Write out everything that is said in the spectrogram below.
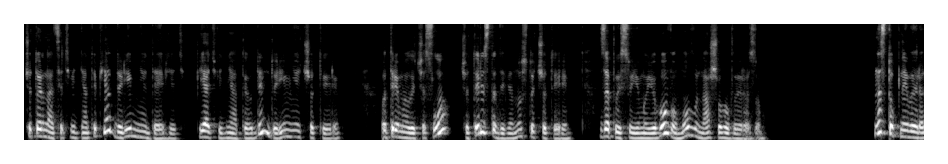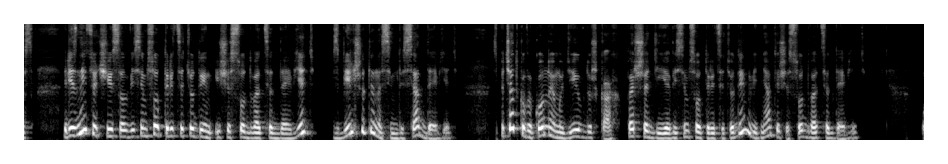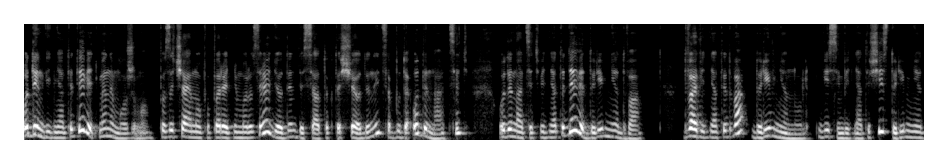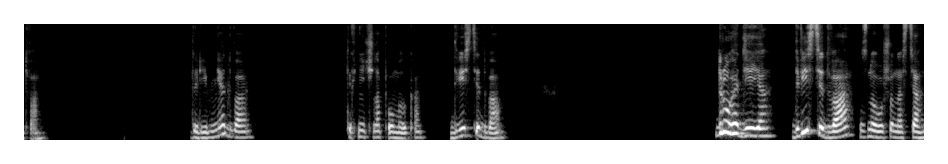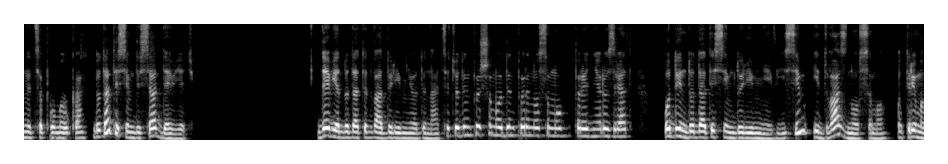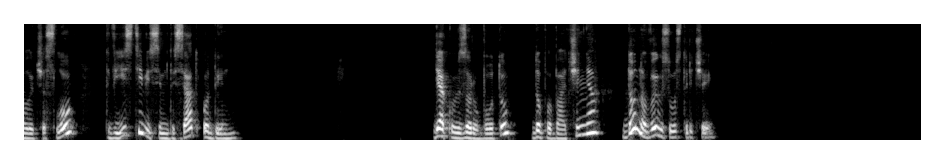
14 відняти 5 дорівнює 9. 5 відняти 1 дорівнює 4. Отримали число 494. Записуємо його в умову нашого виразу. Наступний вираз. Різницю чисел 831 і 629 збільшити на 79. Спочатку виконуємо дію в дужках. Перша дія 831 відняти 629. 1 відняти 9 ми не можемо. Позичаємо у попередньому розряді 1 десяток, та ще одиниця буде 11. 11 відняти 9 дорівнює 2. 2 відняти 2 дорівнює 0. 8 відняти 6 дорівнює 2. Дорівнює 2. Технічна помилка. 202. Друга дія. 202, знову ж у нас тягнеться помилка, додати 79. 9 додати 2 дорівнює 11, 1 пишемо, 1 переносимо в попередній розряд. 1 додати 7 дорівнює 8 і 2 зносимо. Отримали число 281. Дякую за роботу. До побачення. До нових зустрічей.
